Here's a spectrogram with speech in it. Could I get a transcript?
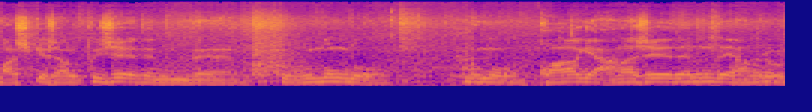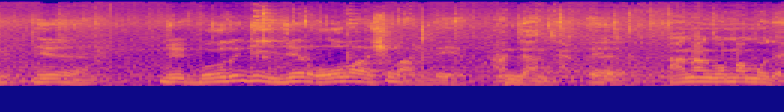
맛있게 잘 드셔야 되는데 또 운동도 너무 과하게 안 하셔야 되는데 아무래도 예. 이제 뭐든지 이제는 오버하시면 안 돼요. 안 돼 안 돼. 예. 안 한 것만 못해.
